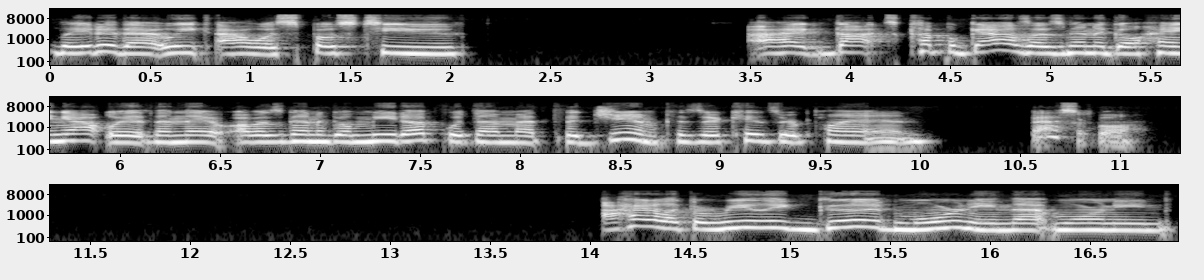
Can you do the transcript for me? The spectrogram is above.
later that week, I was supposed to. I got a couple gals I was gonna go hang out with, and they I was gonna go meet up with them at the gym because their kids were playing basketball. I had like a really good morning that morning,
